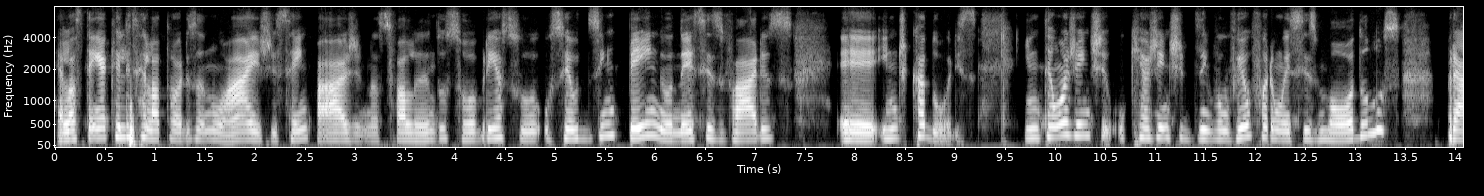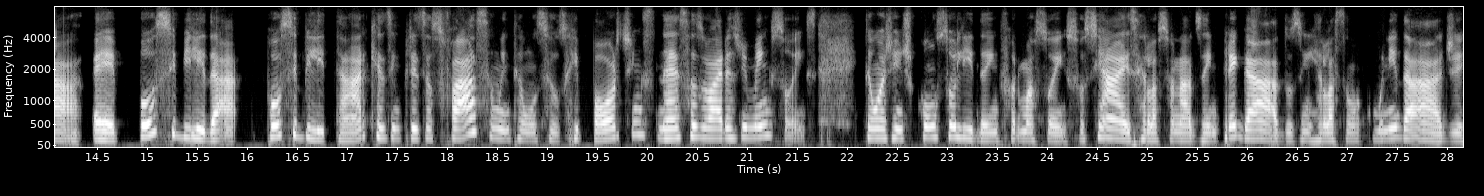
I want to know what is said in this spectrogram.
elas têm aqueles relatórios anuais de 100 páginas falando sobre a sua o seu desempenho nesses vários é, indicadores. Então, a gente, o que a gente desenvolveu foram esses módulos para é, possibilitar possibilitar que as empresas façam então os seus reportings nessas várias dimensões. Então a gente consolida informações sociais relacionadas a empregados, em relação à comunidade,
